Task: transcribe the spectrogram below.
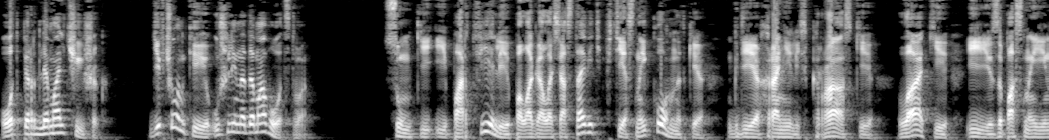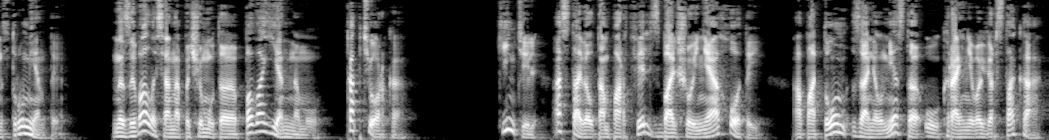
отпер для мальчишек. Девчонки ушли на домоводство. Сумки и портфели полагалось оставить в тесной комнатке, где хранились краски, лаки и запасные инструменты. Называлась она почему-то по-военному – «Коптерка». Кинтель оставил там портфель с большой неохотой, а потом занял место у крайнего верстака –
